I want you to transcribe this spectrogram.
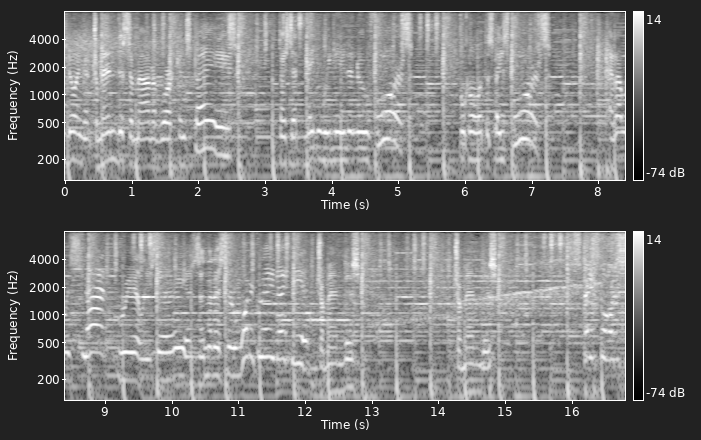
We're doing a tremendous amount of work in space. I said, maybe we need a new force. We'll call it the Space Force. And I was not really serious. And then I said, what a great idea. Tremendous. Tremendous. Space Force,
